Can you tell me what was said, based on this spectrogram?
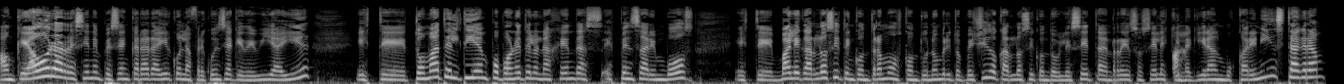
aunque ahora recién empecé a encarar a ir con la frecuencia que debía ir, este, tomate el tiempo, ponételo en agenda, es, pensar en vos. Este, vale Carlosi, te encontramos con tu nombre y tu apellido, Carlosi con doble Z en redes sociales, quien la quieran buscar en Instagram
